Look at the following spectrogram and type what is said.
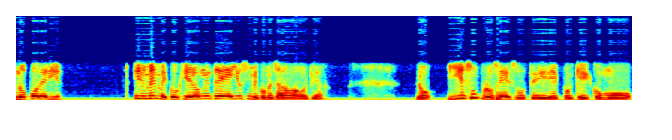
no poder ir, irme, me cogieron entre ellos y me comenzaron a golpear. ¿no? Y es un proceso, te diré, porque como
